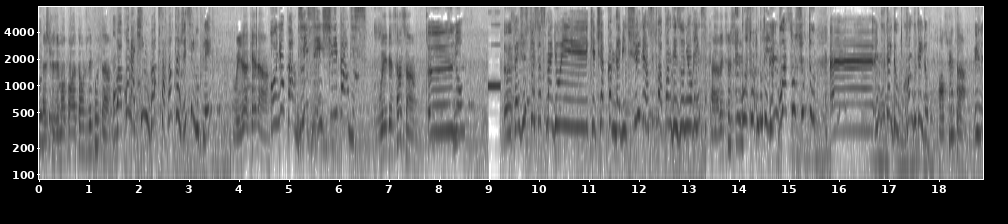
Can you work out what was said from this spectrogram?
Euh, Ok. Excusez-moi pour attendre, je vous écoute. hein. On va prendre un King Box à partager, s'il vous plaît. Oui, laquelle hein Oignon par 10 et chili par 10. Vous voulez des sauces hein Euh, non. Euh, bah, juste sauce mayo et ketchup comme d'habitude. Et ensuite, on va prendre des oignons rings. Avec ceci Une boisson, une bouteille d'eau. Une boisson surtout. Euh, une bouteille d'eau, grande bouteille d'eau. Ensuite, hein, Une,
